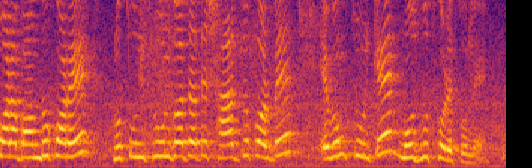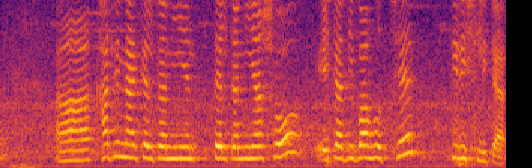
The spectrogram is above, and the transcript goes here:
পড়া বন্ধ করে, নতুন চুল গজাতে সাহায্য করবে এবং চুলকে মজবুত করে তোলে। খাঁটি নারকেলটা নিয়ে, তেলটা নিয়ে আসো। এটা দিবা হচ্ছে তিরিশ লিটার।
